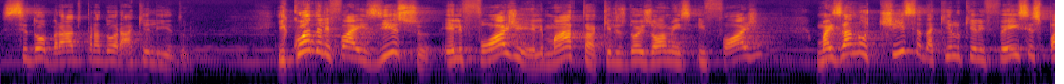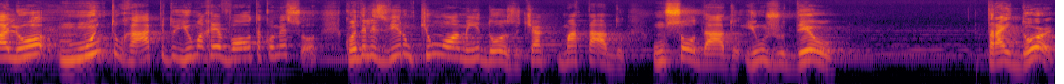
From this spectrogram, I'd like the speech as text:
se dobrado para adorar aquele ídolo. E quando ele faz isso, ele foge, ele mata aqueles dois homens e foge, mas a notícia daquilo que ele fez se espalhou muito rápido e uma revolta começou. Quando eles viram que um homem idoso tinha matado um soldado e um judeu traidor,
